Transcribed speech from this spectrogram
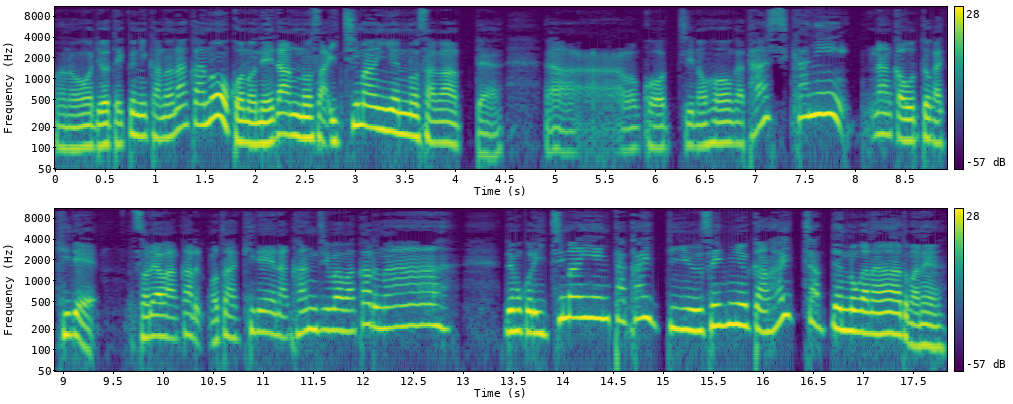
あの、オーディオテクニカの中のこの値段の差、1万円の差があって、あーこっちの方が確かになんか音が綺麗。それはわかる。音が綺麗な感じはわかるなでもこれ1万円高いっていう先入観入っちゃってんのかなとかね。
